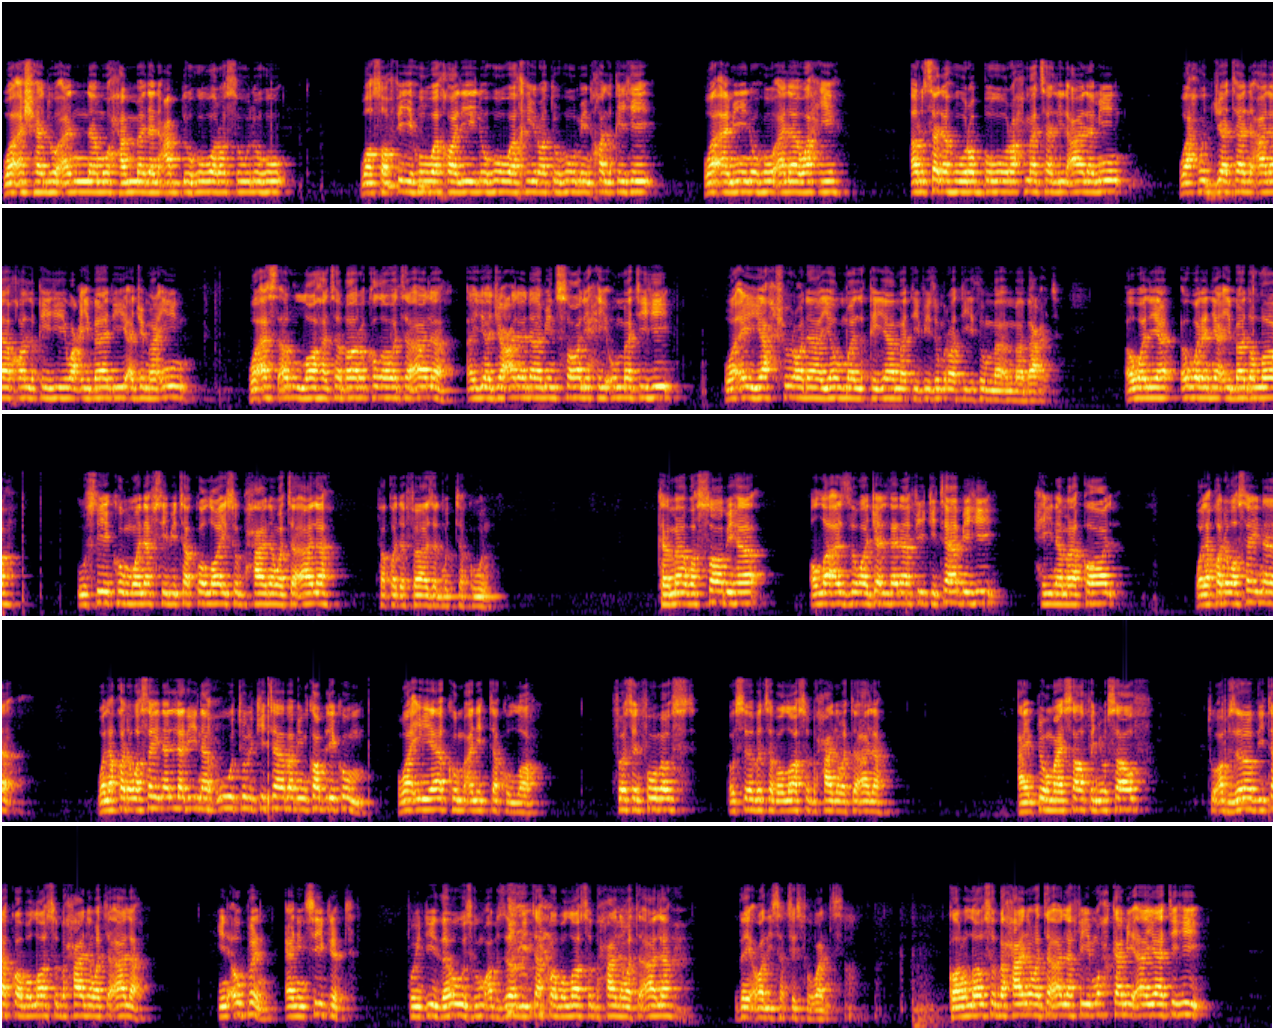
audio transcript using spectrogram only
وأشهد أن محمدا عبده ورسوله وصفيه وخليله وخيرته من خلقه وأمينه على وحيه. أرسله ربه رحمة للعالمين وحجة على خلقه وعباده أجمعين. وأسأل الله تبارك وتعالى أن يجعلنا من صالح أمته وأن يحشرنا يوم القيامة في زمرته ثم أما بعد. أولا يا عباد الله أوصيكم ونفسي بتقوى الله سبحانه وتعالى فقد فاز المتقون. كما وصى بها الله عز وجل لنا في كتابه حينما قال ولقد وصينا ولقد وصينا الذين أوتوا الكتاب من قبلكم وإياكم أن اتقوا الله First and foremost, O servants of Allah subhanahu wa ta'ala, I implore myself and yourself to observe the taqwa of Allah subhanahu wa ta'ala in open and in secret. For indeed those whom observe the taqwa of Allah subhanahu wa ta'ala, they are the successful ones. قال الله سبحانه وتعالى في محكم آياته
